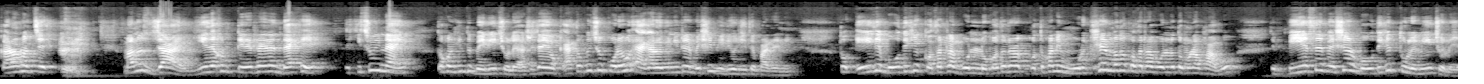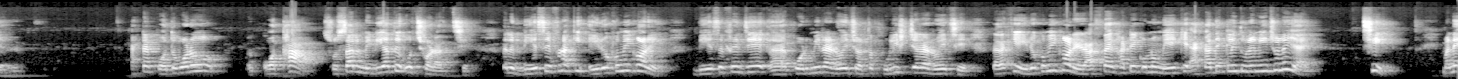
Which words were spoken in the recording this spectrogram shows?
কারণ হচ্ছে, মানুষ যায়, গিয়ে যখন টেনে টেনে দেখে কিছুই নাই, তখন কিন্তু বেরিয়ে চলে আসে। যাই হোক, এত কিছু করেও এগারো মিনিটের বেশি ভিডিও দিতে পারেনি। তো এই যে বৌদিকে কথাটা বলল, কতটা, কতখানি মূর্খের মতো কথাটা বলল তোমরা ভাবো, যে বিএসএফ এসে ওর বৌদিকে তুলে নিয়ে চলে যাবে। একটা কত বড় কথা সোশ্যাল মিডিয়াতে ও ছড়াচ্ছে। তাহলে বিএসএফরা কি এইরকমই করে? বিএসএফের যে কর্মীরা রয়েছে, অর্থাৎ পুলিশ যারা রয়েছে, তারা কি এইরকমই করে? রাস্তায় ঘাটে কোনো মেয়েকে একা দেখলেই তুলে নিয়ে চলে যায়? ছি মানে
